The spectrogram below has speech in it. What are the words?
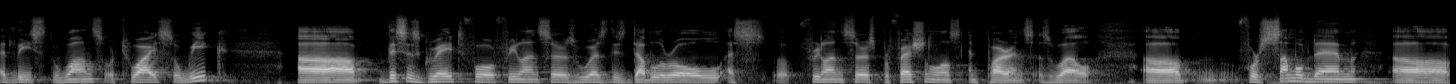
at least once or twice a week. Uh, this is great for freelancers who has this double role as uh, freelancers, professionals, and parents as well. Uh, for some of them, uh,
